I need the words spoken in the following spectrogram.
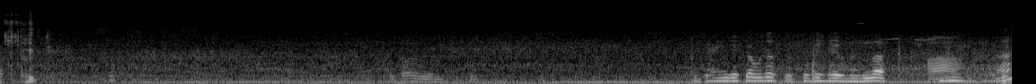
got pooped. Dengeke uzak. Su bir havuzunda. Ha. ha?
